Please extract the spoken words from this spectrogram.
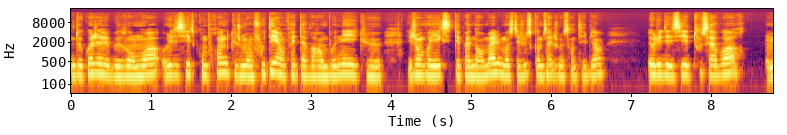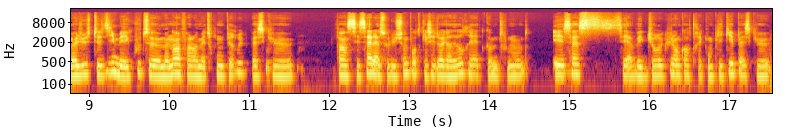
de quoi j'avais besoin moi, au lieu d'essayer de comprendre que je m'en foutais en fait d'avoir un bonnet et que les gens voyaient que c'était pas normal, moi c'était juste comme ça que je me sentais bien. Et au lieu d'essayer de tout savoir, on m'a juste dit, mais écoute, euh, maintenant il va falloir mettre une perruque parce que c'est ça la solution pour te cacher du regard des autres et être comme tout le monde. Et ça, c'est avec du recul encore très compliqué parce que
